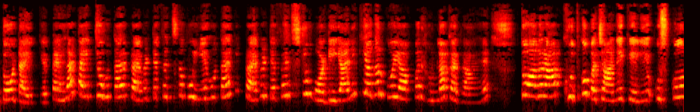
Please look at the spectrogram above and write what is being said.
दो टाइप के। पहला टाइप जो होता है प्राइवेट डिफेंस का, वो ये होता है कि प्राइवेट डिफेंस टू बॉडी यानी कि अगर कोई आप पर हमला कर रहा है तो अगर आप खुद को बचाने के लिए उसको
